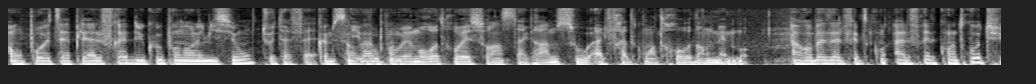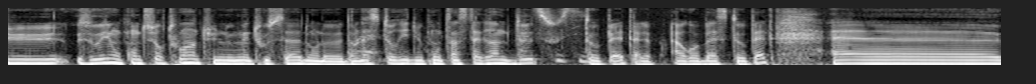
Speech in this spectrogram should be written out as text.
On pourrait t'appeler Alfred du coup pendant l'émission Tout à fait. Comme ça, on et va vous prendre- pouvez me retrouver sur Instagram sous Alfred Cointreau dans le même mot. Alfred, Alfred Cointreau, tu, Zoé, on compte sur toi, hein, tu nous mets tout ça dans, le, dans la story du compte Instagram de de souci. Topette, Topette. Euh,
